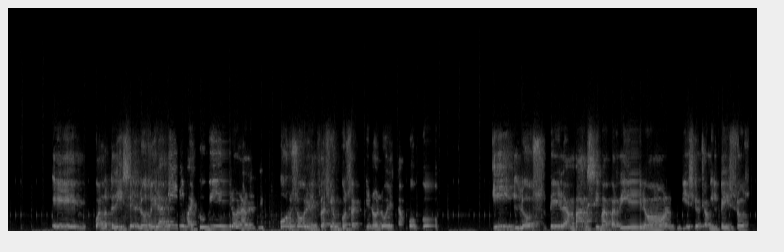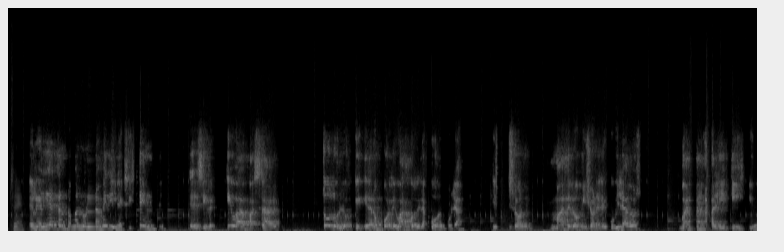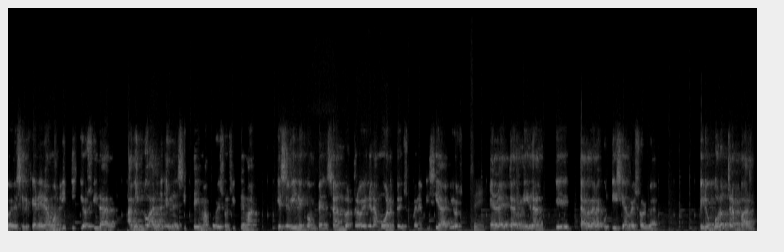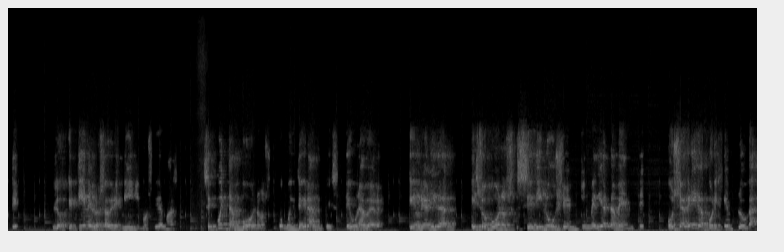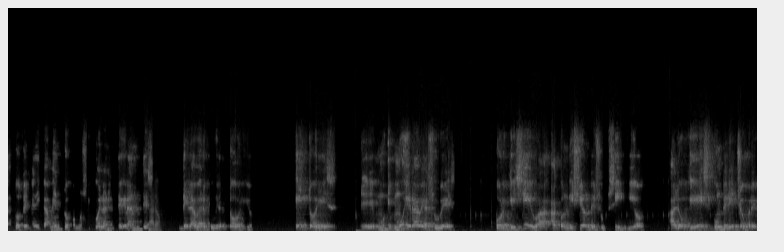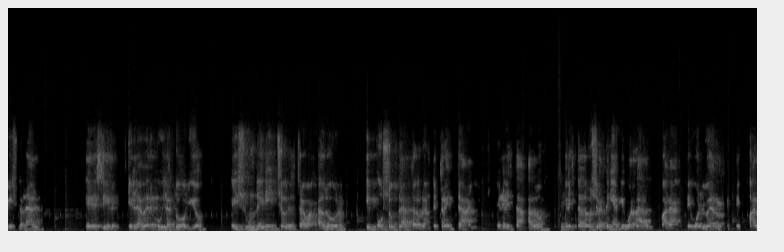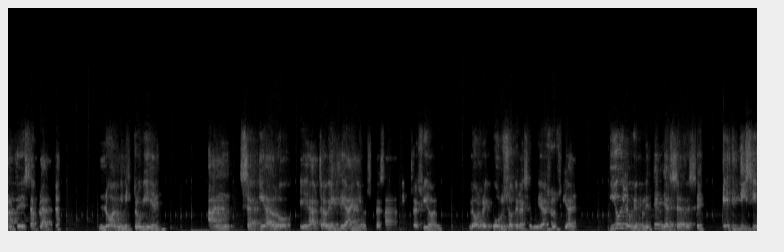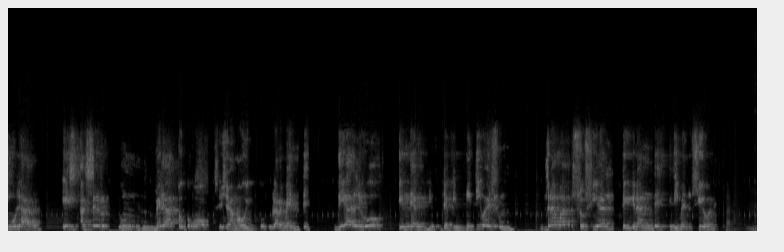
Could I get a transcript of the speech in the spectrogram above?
eh, cuando te dicen los de la mínima estuvieron por sobre la inflación, cosa que no lo es tampoco, y los de la máxima perdieron 18 mil pesos, en realidad están tomando una media inexistente. Es decir, ¿qué va a pasar todos los que quedaron por debajo de la fórmula, que son más de 2 millones de jubilados, van al litigio, es decir, generamos litigiosidad habitual en el sistema, porque es un sistema que se viene compensando a través de la muerte de sus beneficiarios en la eternidad que tarda la justicia en resolver. Pero por otra parte, los que tienen los saberes mínimos y demás, se cuentan bonos como integrantes de un haber que en realidad esos bonos se diluyen inmediatamente o se agrega, por ejemplo, gastos de medicamentos como si fueran integrantes del haber jubilatorio. Esto es eh, muy grave a su vez porque lleva a condición de subsidio a lo que es un derecho previsional. Es decir, el haber jubilatorio es un derecho del trabajador que puso plata durante 30 años en el Estado, el Estado se la tenía que guardar para devolver parte de esa plata, no administró bien, han saqueado eh, a través de años las administraciones los recursos de la seguridad social y hoy lo que pretende hacerse es disimular, es hacer un relato, como se llama hoy popularmente, de algo que en definitiva es un drama social de grandes dimensiones.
